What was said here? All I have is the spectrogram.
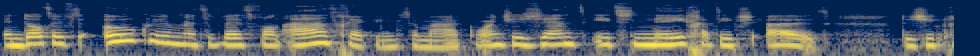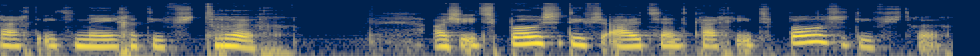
En dat heeft ook weer met de wet van aantrekking te maken. Want je zendt iets negatiefs uit. Dus je krijgt iets negatiefs terug. Als je iets positiefs uitzendt, krijg je iets positiefs terug.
